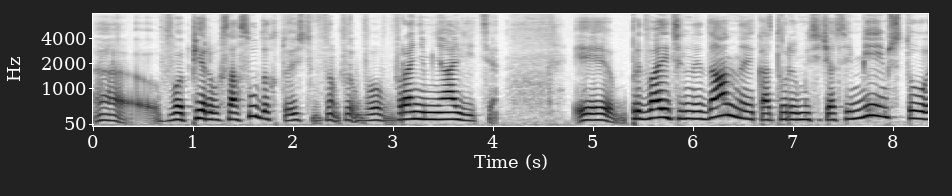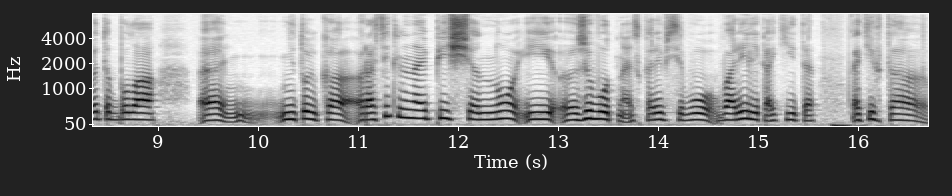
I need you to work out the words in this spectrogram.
в первых сосудах, то есть в, в, в раннем неолите. И предварительные данные, которые мы сейчас имеем, что это была не только растительная пища, но и животная. Скорее всего, варили какие-то каких-то,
